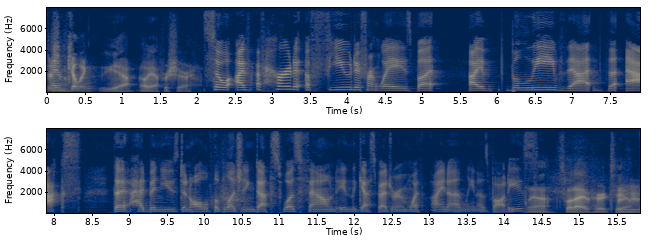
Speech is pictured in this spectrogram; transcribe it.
There's some killing. Yeah. Oh yeah, for sure. So I've I've heard a few different ways, but I believe that the axe that had been used in all of the bludgeoning deaths was found in the guest bedroom with Ina and Lena's bodies. Yeah, that's what I've heard too. Mm-hmm.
